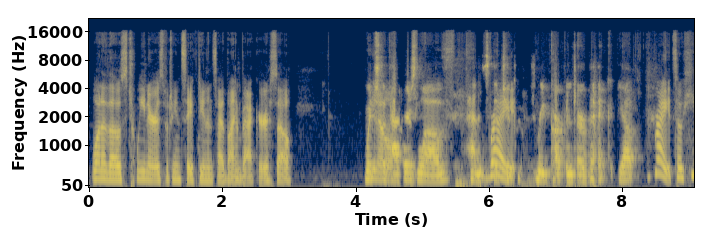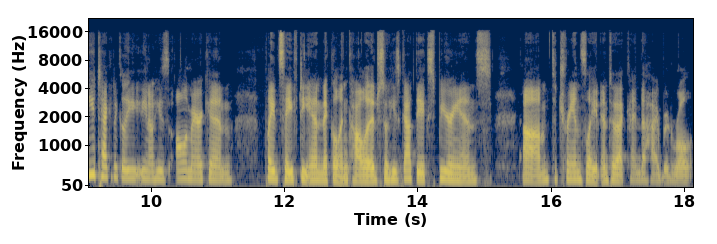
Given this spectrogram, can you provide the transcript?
one of those tweeners between safety and inside linebacker. So, which you know, the Packers love, hence right. the Reed Carpenter pick. Yep. Right. So he technically, you know, he's all American, played safety and nickel in college. So he's got the experience um, to translate into that kind of hybrid role.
